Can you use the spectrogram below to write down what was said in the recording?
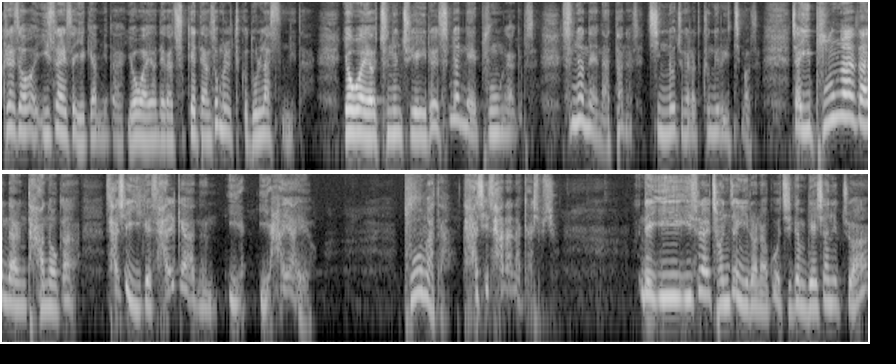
그래서 이스라엘에서 얘기합니다. 여호와여 내가 주께 대한 소문을 듣고 놀랐습니다. 여호와여 주는 주의 일을 수년 내에 부응하게 없어. 수년 내에 나타나서 진노 중에라도 긍휼을 잊지 마소서. 자, 이 부응하다는 단어가 사실 이게 살게 하는 이, 이 하야예요. 부응하다. 다시 살아나게 하십시오. 근데 이 이스라엘 전쟁이 일어나고 지금 메샤닉주와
